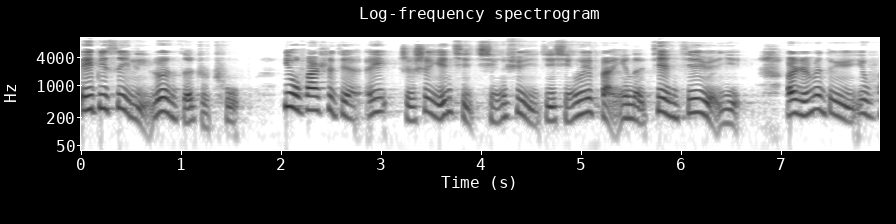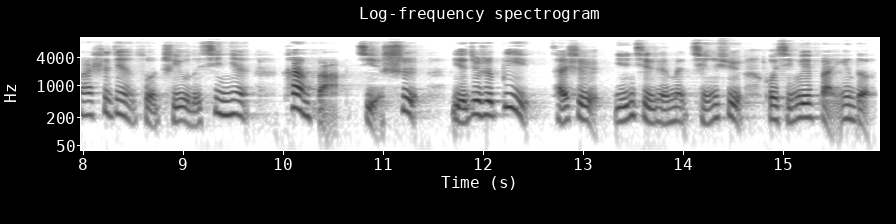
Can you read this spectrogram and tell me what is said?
A B C 理论则指出，诱发事件 A 只是引起情绪以及行为反应的间接原因，而人们对于诱发事件所持有的信念、看法、解释，也就是 B 才是引起人们情绪和行为反应的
